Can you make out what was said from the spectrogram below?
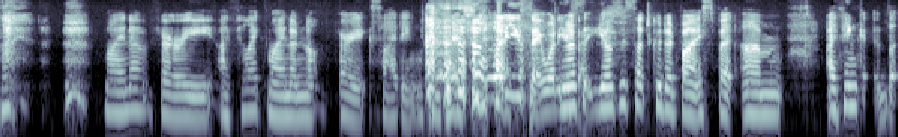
mine are very. I feel like mine are not very exciting. what do you say? What do you yours, say? yours is such good advice, but um, I think th-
